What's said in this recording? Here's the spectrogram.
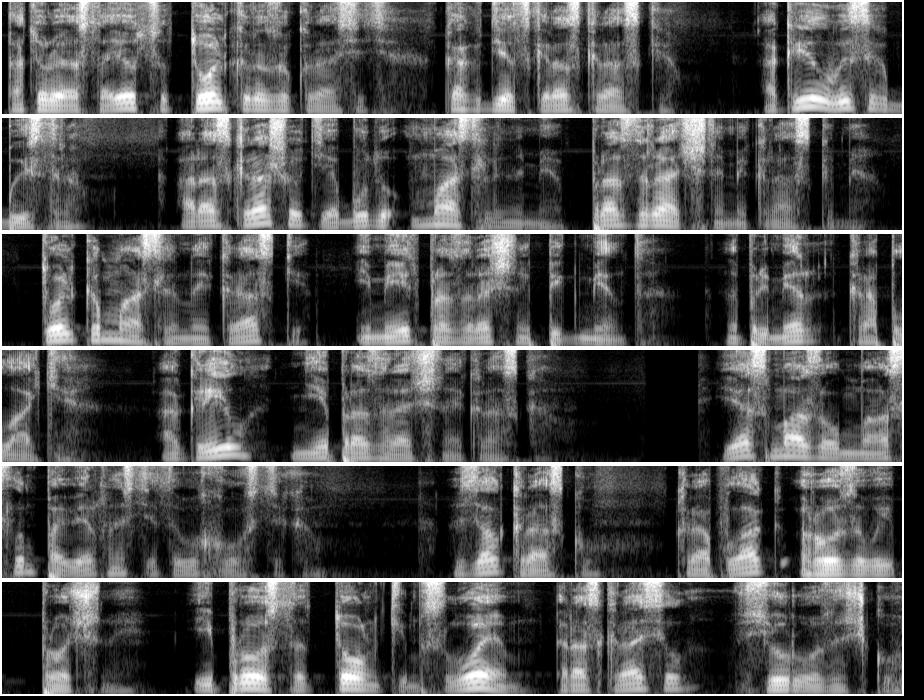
которую остается только разукрасить, как в детской раскраске. Акрил высох быстро, а раскрашивать я буду масляными, прозрачными красками. Только масляные краски имеют прозрачный пигмент, например, краплаки. Акрил не прозрачная краска. Я смазал маслом поверхность этого холстика. Взял краску, краплак розовый, прочный. И просто тонким слоем раскрасил всю розочку.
